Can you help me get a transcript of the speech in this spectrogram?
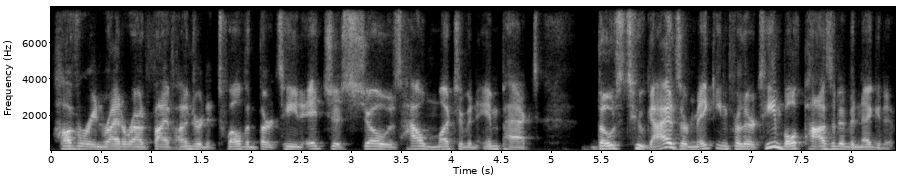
hovering right around 500 at 12 and 13, it just shows how much of an impact those two guys are making for their team, both positive and negative.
